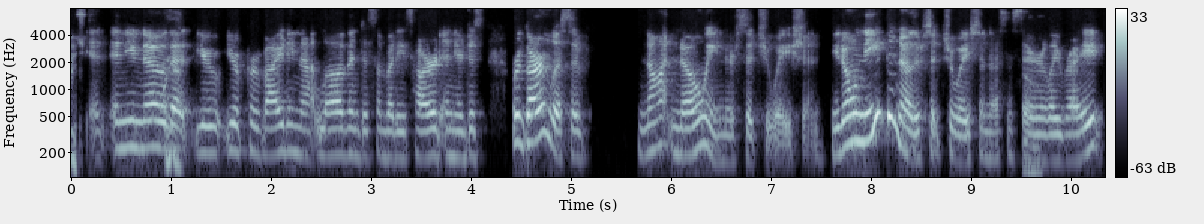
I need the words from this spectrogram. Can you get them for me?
just- And, you know yeah. that you you're providing that love into somebody's heart and you're just regardless of not knowing their situation. You don't need to know their situation necessarily, right?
